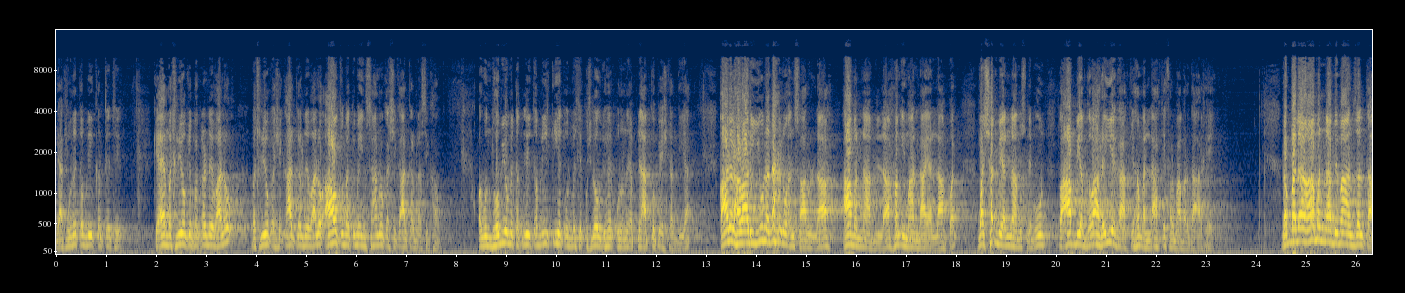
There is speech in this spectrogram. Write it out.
जाके उन्हें तबलीग करते थे कि अः मछलियों के पकड़ने वालों, मछलियों का शिकार करने वालों, आओ कि मैं तुम्हें इंसानों का शिकार करना सिखाऊं। और उन धोबियों में तकलीफ़ तबलीग की है तो उनमें से कुछ लोग जो है, उन्होंने अपने आप को पेश कर दिया। कादल हवारीयून नहन आमन्ना अब्ला हम ईमान लाए अल्लाह पर व शब अन्ना मुस्लिमून। तो आप भी अब गवाह रहिएगा कि हम अल्लाह के फरमाबरदार हैं। रब्बना आमन्ना बिमा अंजलता।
